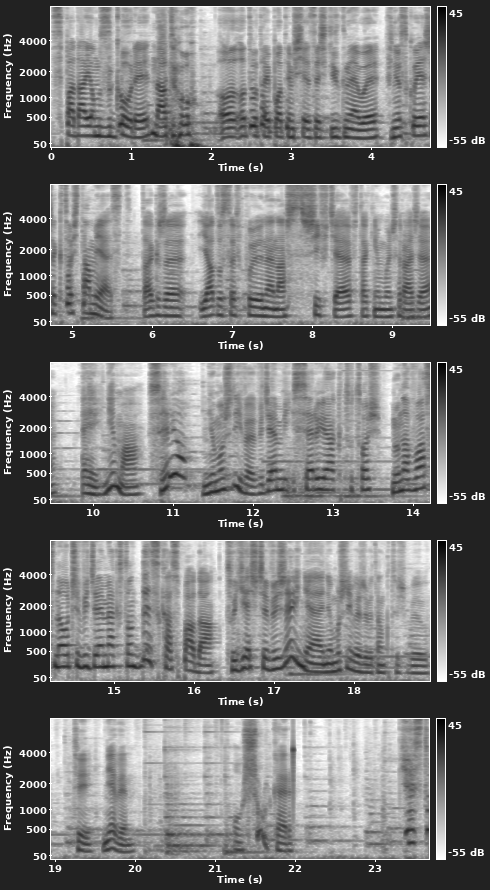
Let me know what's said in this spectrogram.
spadają z góry na dół. O, o tutaj po tym się ześlizgnęły. Wnioskuję, że ktoś tam jest. Także ja tu sobie wpłynę na shifcie w takim bądź razie. Ej, nie ma. Serio? Niemożliwe. Widziałem serio jak tu coś... No na własne oczy widziałem jak stąd deska spada. Tu jeszcze wyżej? Nie, niemożliwe, żeby tam ktoś był. Ty, nie wiem. O, shulker. Jest tu!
